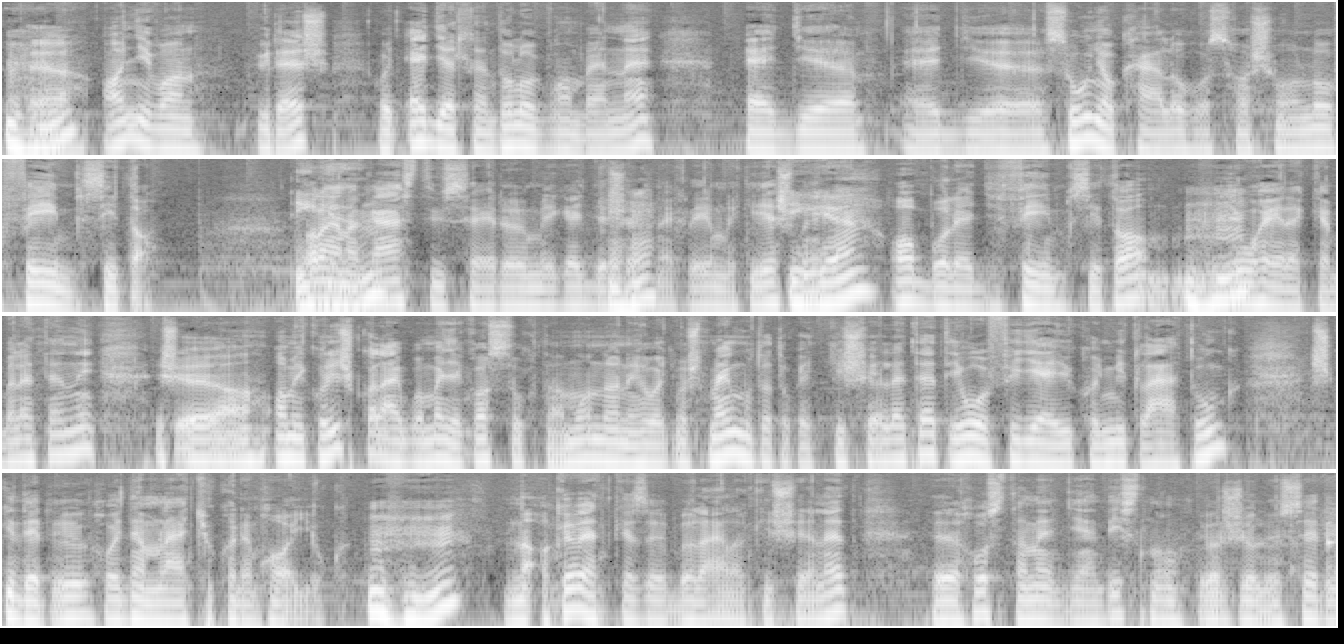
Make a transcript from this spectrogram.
Uh-huh. Eh, annyi van üres, hogy egyetlen dolog van benne, egy, egy szúnyoghálóhoz hasonló fém szita. Talán a Igen. gáztűzhelyről még egyeseknek uh-huh. rémlik ilyesmi. Igen. Abból egy fém szita, uh-huh. jó helyre kell beletenni, és a, amikor iskolákban megyek, azt szoktam mondani, hogy most megmutatok egy kísérletet, jól figyeljük, hogy mit látunk, és kiderül, hogy nem látjuk, hanem halljuk. Uh-huh. Na, a következőből áll a kísérlet. Ö, hoztam egy ilyen disznó dörzsölőszerű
